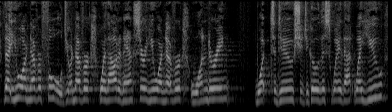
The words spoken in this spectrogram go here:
that you are never fooled. You're never without an answer. You are never wondering what to do. Should you go this way, that way? You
